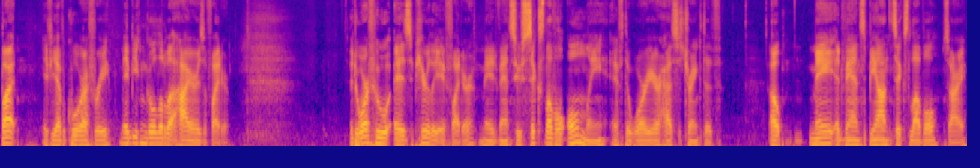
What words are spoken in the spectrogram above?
But if you have a cool referee, maybe you can go a little bit higher as a fighter. A dwarf who is purely a fighter may advance to 6 level only if the warrior has a strength of Oh, may advance beyond 6th level, sorry.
